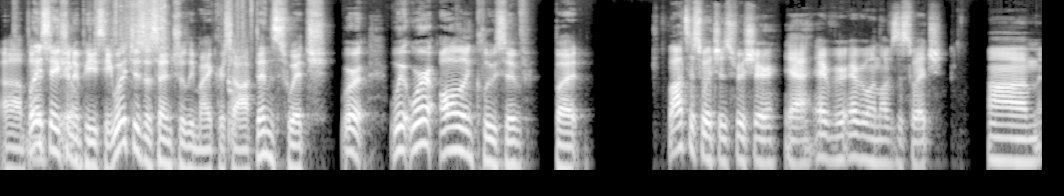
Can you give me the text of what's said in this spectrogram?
Uh, PlayStation and PC, which is essentially Microsoft and Switch. We're we're, we're all inclusive, but Lots of switches for sure. Yeah, every, everyone loves the Switch. Um,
